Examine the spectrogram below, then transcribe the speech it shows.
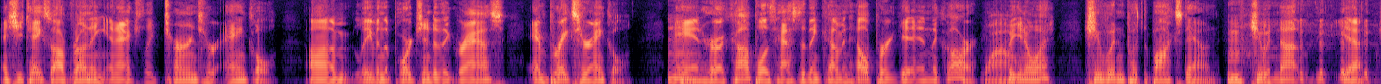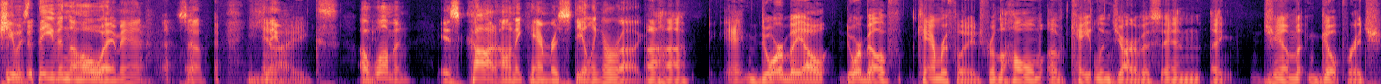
and she takes off running and actually turns her ankle, um, leaving the porch into the grass and breaks her ankle. And her accomplice has to then come and help her get in the car. Wow. But you know what? She wouldn't put the box down. She would not. Yeah. She was thieving the whole way, man. So, anyway, Yikes. a woman is caught on a camera stealing a rug. Uh huh. Doorbell doorbell camera footage from the home of Caitlin Jarvis and uh, Jim Gopfrich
